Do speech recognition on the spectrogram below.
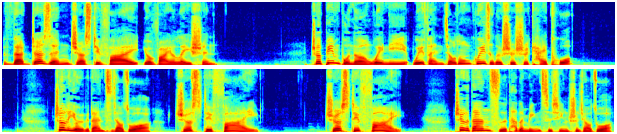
That doesn't justify your violation。这并不能为你违反交通规则的事实开脱。这里有一个单词叫做 justify。justify 这个单词它的名词形式叫做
